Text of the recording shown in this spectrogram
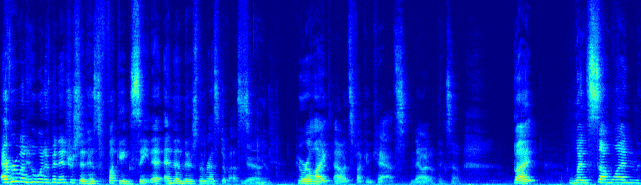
everyone who would have been interested has fucking seen it, and then there's the rest of us Yeah. who are like, "Oh, it's fucking cats." No, I don't think so. But when someone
